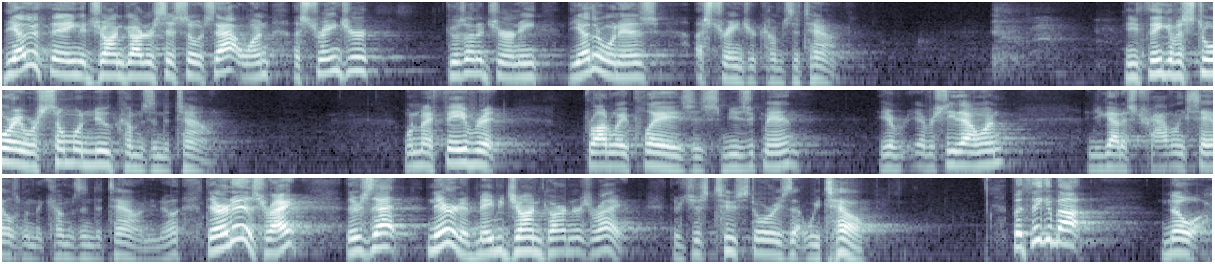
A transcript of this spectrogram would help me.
the other thing that John Gardner says, so it's that one a stranger goes on a journey. The other one is a stranger comes to town. You think of a story where someone new comes into town? One of my favorite Broadway plays is Music Man. You ever, ever see that one? and you got this traveling salesman that comes into town, you know? There it is, right? There's that narrative. Maybe John Gardner's right. There's just two stories that we tell. But think about Noah.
